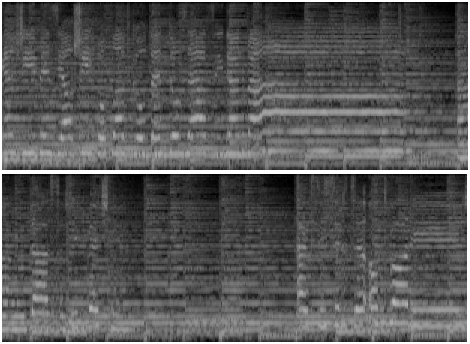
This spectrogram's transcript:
Každý bez ďalších poplatkov tento vzácny dar má. Áno, dá sa žiť večne, ak si srdce otvoríš.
